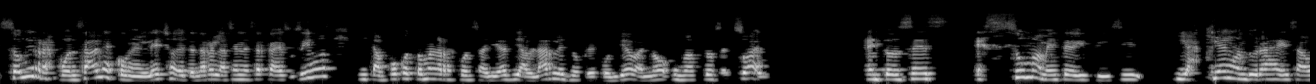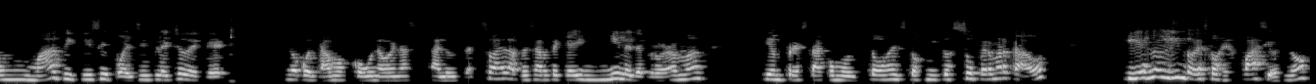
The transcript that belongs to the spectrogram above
son irresponsables con el hecho de tener relaciones cerca de sus hijos y tampoco toman la responsabilidad de hablarles lo que conlleva, ¿no? Un acto sexual. Entonces, es sumamente difícil y aquí en Honduras es aún más difícil por el simple hecho de que no contamos con una buena salud sexual, a pesar de que hay miles de programas, siempre está como todos estos mitos supermercados. Y es lo lindo de estos espacios, ¿no?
